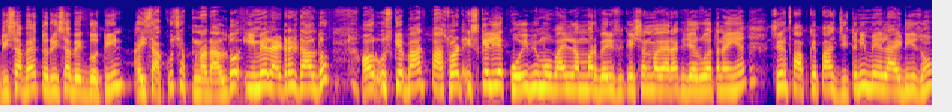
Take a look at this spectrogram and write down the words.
ऋषभ है तो ऋषभ एक दो तीन, ऐसा कुछ अपना डाल दो। ईमेल एड्रेस डाल दो और उसके बाद पासवर्ड इसके लिए कोई भी मोबाइल नंबर वेरिफिकेशन वगैरह की ज़रूरत नहीं है। सिर्फ़ आपके पास जितनी मेल आईडीज़ हो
